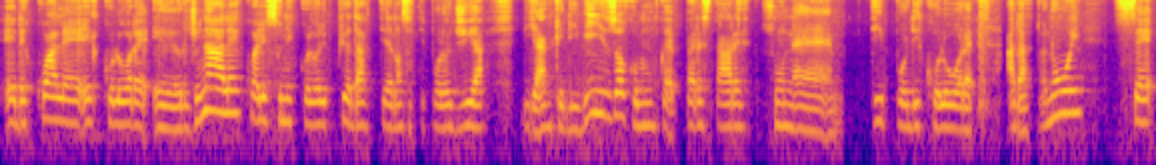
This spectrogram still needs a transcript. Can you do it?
ed quale è il colore eh, originale, quali sono i colori più adatti alla nostra tipologia di, anche di viso, comunque per restare su un eh, tipo di colore adatto a noi, se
